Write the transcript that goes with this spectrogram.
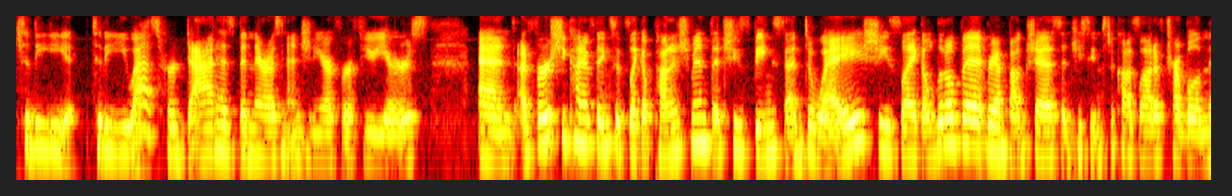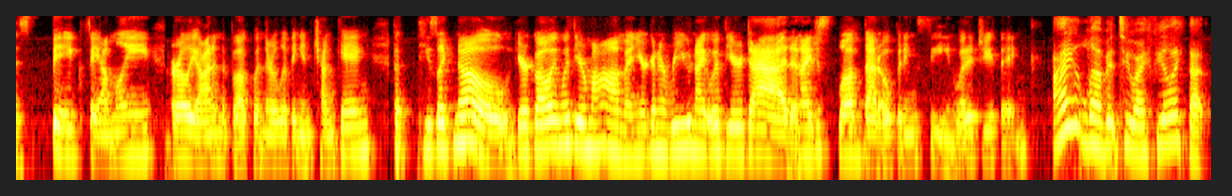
to the to the US. Her dad has been there as an engineer for a few years and at first, she kind of thinks it's like a punishment that she's being sent away. She's like a little bit rambunctious and she seems to cause a lot of trouble in this big family early on in the book when they're living in Chungking. But he's like, no, you're going with your mom and you're going to reunite with your dad. And I just love that opening scene. What did you think? I love it too. I feel like that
